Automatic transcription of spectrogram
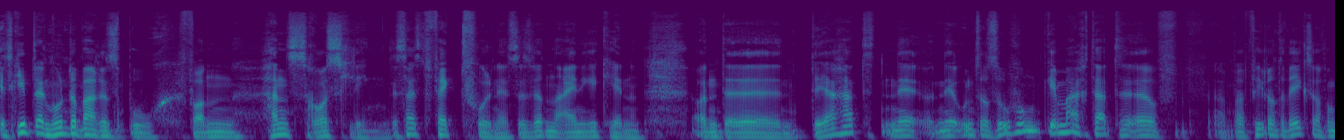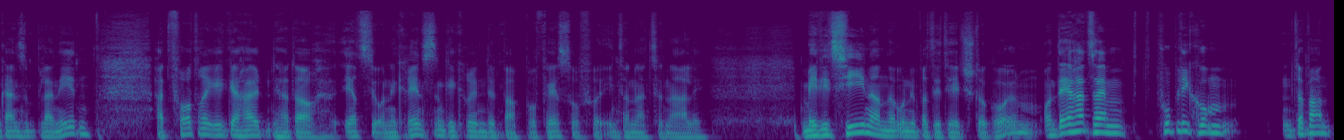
Es gibt ein wunderbares Buch von Hans Rossling, das heißt Factfulness, das werden einige kennen. Und äh, der hat eine, eine Untersuchung gemacht, hat äh, war viel unterwegs auf dem ganzen Planeten, hat Vorträge gehalten, hat auch Ärzte ohne Grenzen gegründet, war Professor für internationale Medizin an der Universität Stockholm. Und der hat seinem Publikum da waren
